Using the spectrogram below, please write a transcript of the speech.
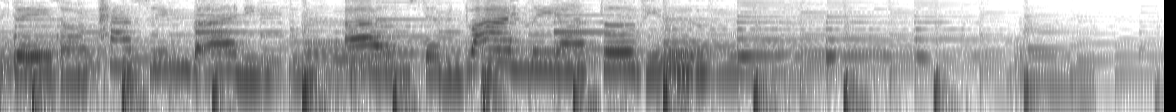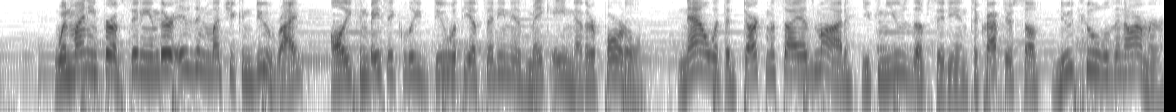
These days are passing by me. I'm staring blindly at the view. When mining for obsidian, there isn't much you can do, right? All you can basically do with the obsidian is make a nether portal. Now with the Dark Messiahs mod, you can use the obsidian to craft yourself new tools and armor.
